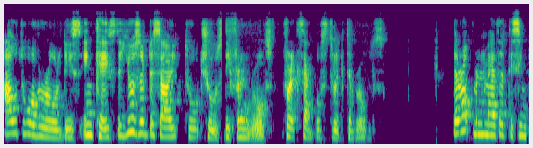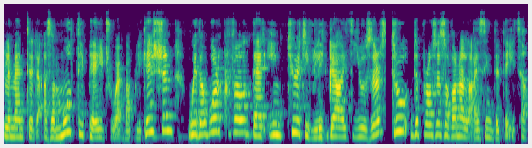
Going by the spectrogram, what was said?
how to overrule this in case the user decides to choose different rules, for example, stricter rules. The ROBMEN method is implemented as a multi-page web application with a workflow that intuitively guides users through the process of analyzing the data.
